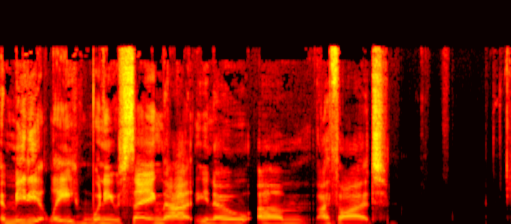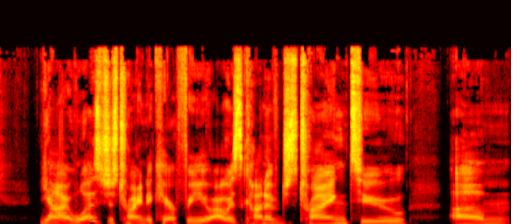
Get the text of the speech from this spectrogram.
immediately when he was saying that, you know, um, I thought, yeah, I was just trying to care for you. I was kind of just trying to um,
